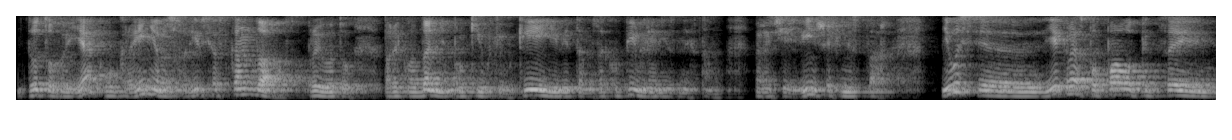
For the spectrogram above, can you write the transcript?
До того, як в Україні розгорівся скандал з приводу перекладання бруківки в Києві, там, закупівлі різних там, речей в інших містах. І ось е, якраз попало під цей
